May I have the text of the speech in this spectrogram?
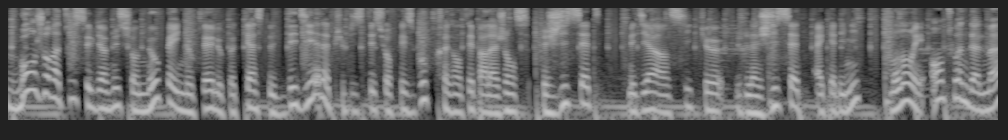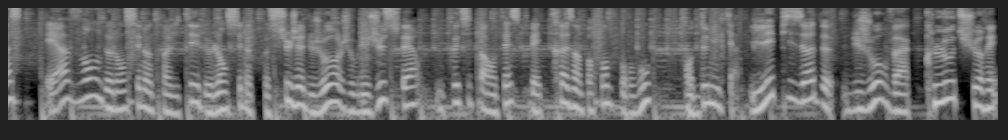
Bonjour à tous et bienvenue sur No Pay No Play, le podcast dédié à la publicité sur Facebook présenté par l'agence J7 Media ainsi que la J7 Academy. Mon nom est Antoine Dalmas et avant de lancer notre invité et de lancer notre sujet du jour, je voulais juste faire une petite parenthèse qui va être très importante pour vous en 2004. L'épisode du jour va clôturer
